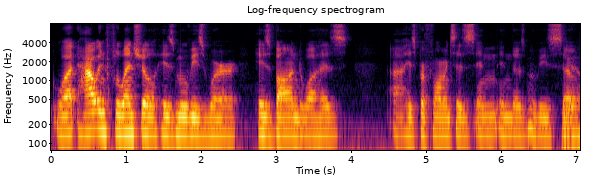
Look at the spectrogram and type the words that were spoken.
what how influential his movies were. His Bond was, uh, his performances in in those movies. So. Yeah.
